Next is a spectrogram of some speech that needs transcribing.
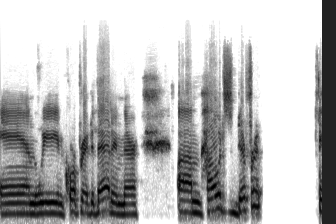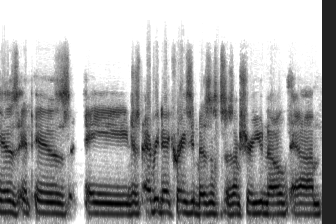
and we incorporated that in there. Um, how it's different is it is a just everyday crazy business, as I'm sure you know. Um,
